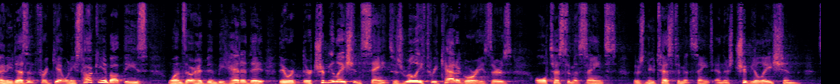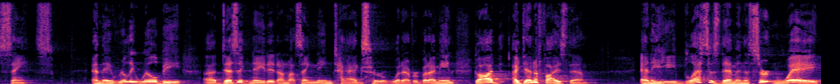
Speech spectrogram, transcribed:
And he doesn't forget, when he's talking about these ones that had been beheaded, they, they were, they're tribulation saints. There's really three categories there's Old Testament saints, there's New Testament saints, and there's tribulation saints. And they really will be uh, designated. I'm not saying name tags or whatever, but I mean, God identifies them and he blesses them in a certain way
